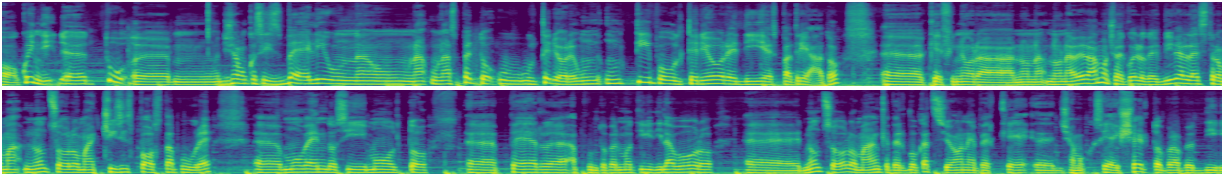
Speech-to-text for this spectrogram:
Oh, quindi eh, tu ehm, diciamo così sveli un, un, un aspetto ulteriore, un, un, tipo ulteriore di espatriato eh, che finora non, non, avevamo, cioè quello che vive all'estero, ma non solo, ma ci si sposta pure, eh, muovendosi molto eh, per appunto per motivi di lavoro, eh, non solo, ma anche per vocazione, perché eh, diciamo così hai scelto proprio di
